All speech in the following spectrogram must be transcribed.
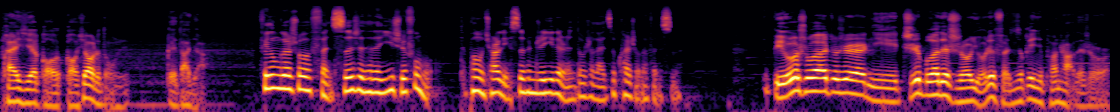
拍一些搞搞笑的东西给大家。飞龙哥说，粉丝是他的衣食父母，他朋友圈里四分之一的人都是来自快手的粉丝。比如说，就是你直播的时候，有的粉丝给你捧场的时候，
